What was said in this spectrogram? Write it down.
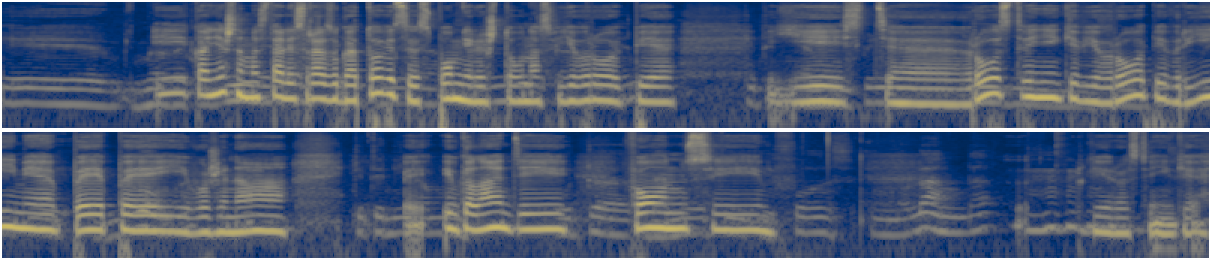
И, конечно, мы стали сразу готовиться и вспомнили, что у нас в Европе есть э, родственники в Европе, в Риме, Пепе, и его жена, э, и в Голландии, Фонс и другие родственники.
